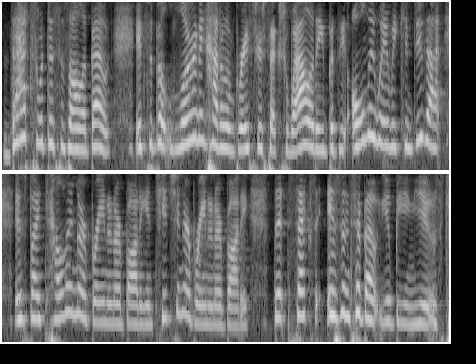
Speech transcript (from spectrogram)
That's what this is all about. It's about learning how to embrace your sexuality, but the only way we can do that is by telling our brain and our body and teaching our brain and our body that sex isn't about you being used.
